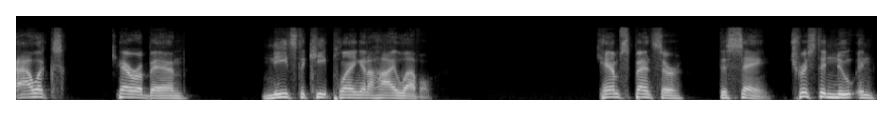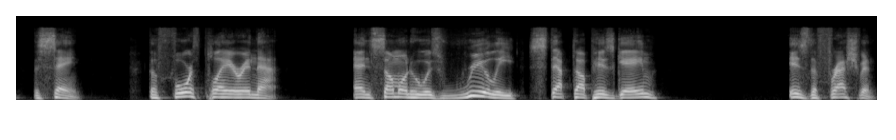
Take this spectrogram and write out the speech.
Alex Karaban needs to keep playing at a high level. Cam Spencer, the same. Tristan Newton, the same. The fourth player in that, and someone who has really stepped up his game is the freshman.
